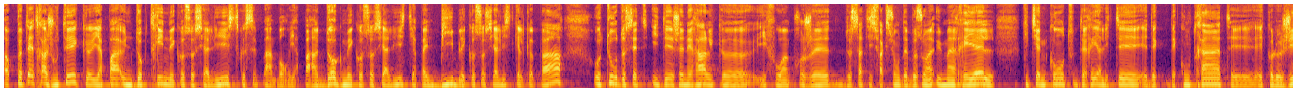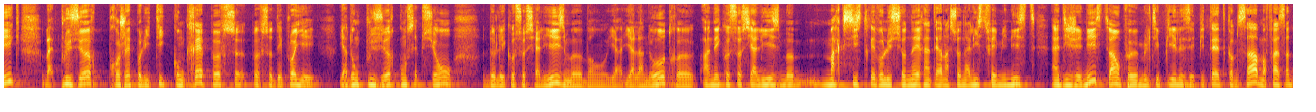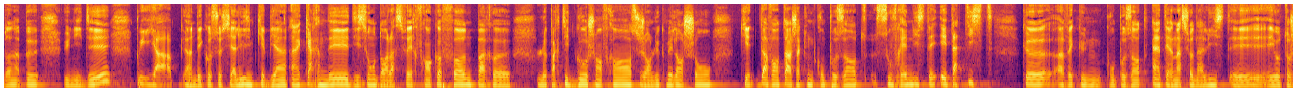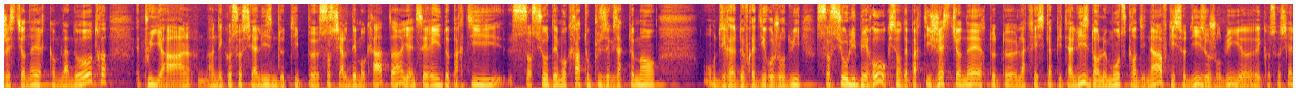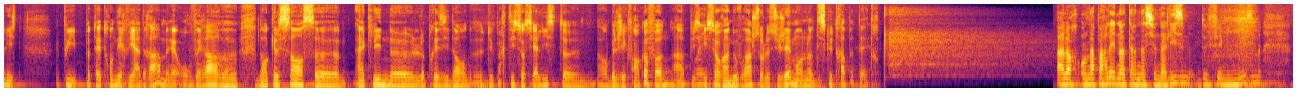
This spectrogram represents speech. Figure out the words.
Peut-être ajouter qu'il n'y a pas une doctrine écosocialiste, que c'est bon, il n'y a pas un dogme écosocialiste, il n'y a pas une bible écosocialiste quelque part autour de cette idée générale qu'il faut un projet de satisfaction des besoins humains réels qui tiennent compte des réalités et des, contraintes écologiques. Ben, plusieurs projets politiques concrets peuvent se, peuvent se déployer. Il y a donc plusieurs conceptions de l'écosocialisme. Bon, il y a, la nôtre, euh, un écosocialisme marxiste, révolutionnaire, internationaliste, féministe, indigéniste. hein, on peut multiplier les épithètes comme ça, mais enfin, ça donne un peu une idée. Puis il y a un écosocialisme qui est bien incarné, disons, dans la sphère francophone par euh, le parti de gauche en France, Jean-Luc Mélenchon, qui est davantage avec une composante souverainiste et étatiste qu'avec une composante internationaliste et, et, autogestionnaire comme la nôtre. Et puis il y a un, écosocialisme de type social-démocrate. Hein. Il y a une série de partis sociaux-démocrates, ou plus exactement on devrait dire aujourd'hui sociaux-libéraux, qui sont des partis gestionnaires de, de, la crise capitaliste dans le monde scandinave, qui se disent aujourd'hui euh, écosocialistes. Et puis peut-être on y reviendra, mais on verra euh, dans quel sens euh, incline euh, le président de, du Parti socialiste en Belgique francophone, hein, puisqu'il oui. sort un ouvrage sur le sujet, mais on en discutera peut-être. Alors, on a parlé d'internationalisme, de féminisme,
